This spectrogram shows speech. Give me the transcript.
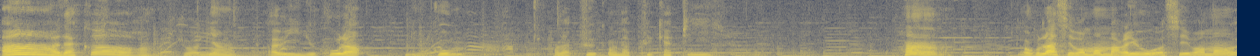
Ah, d'accord, je vois bien. Ah oui, du coup, là, du coup, on a plus, on a plus Capi. Hein. Donc là, c'est vraiment Mario, hein, c'est vraiment... euh,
